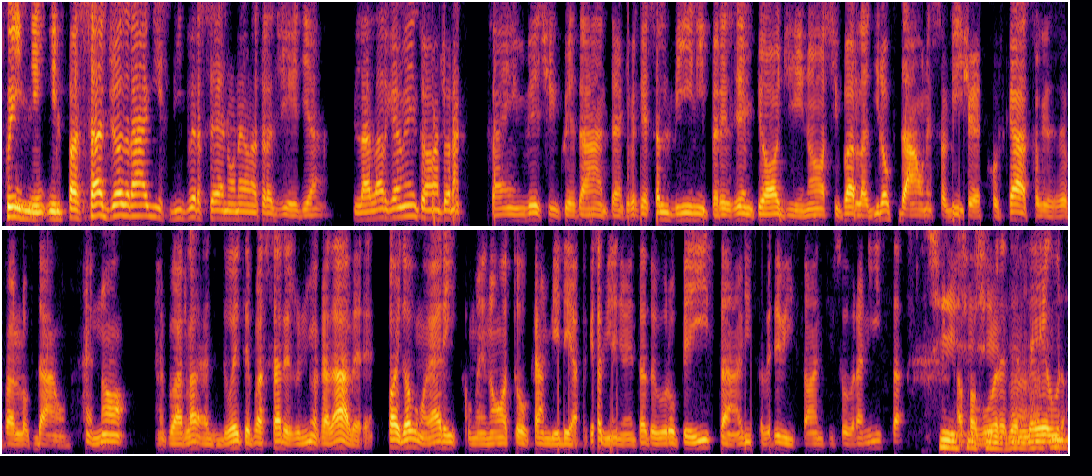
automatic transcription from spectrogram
Quindi il passaggio a Draghi di per sé non è una tragedia. L'allargamento della maggioranza è invece inquietante, anche perché Salvini, per esempio, oggi no, si parla di lockdown e Salvini dice col cazzo che si fa il lockdown. Eh no, parla, dovete passare sul mio cadavere. Poi dopo magari, come è noto, cambia idea, perché Salvini è diventato europeista, avete visto, antisovranista, sì, a sì, favore sì, dell'euro.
